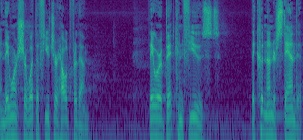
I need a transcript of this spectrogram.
And they weren't sure what the future held for them. They were a bit confused. They couldn't understand it.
